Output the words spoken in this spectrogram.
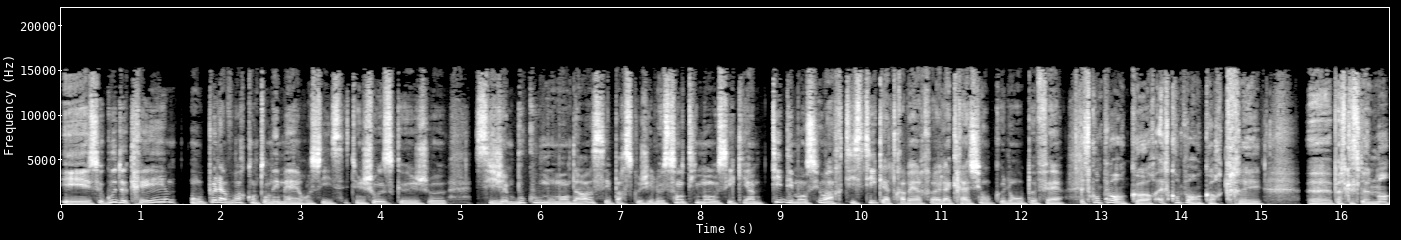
Et ce goût de créer, on peut l'avoir quand on est mère aussi. C'est une chose que je, si j'aime beaucoup mon mandat, c'est parce que j'ai le sentiment aussi qu'il y a une petite dimension artistique à travers la création que l'on peut faire. Est-ce qu'on peut encore, est-ce qu'on peut encore créer? Euh, parce que finalement,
